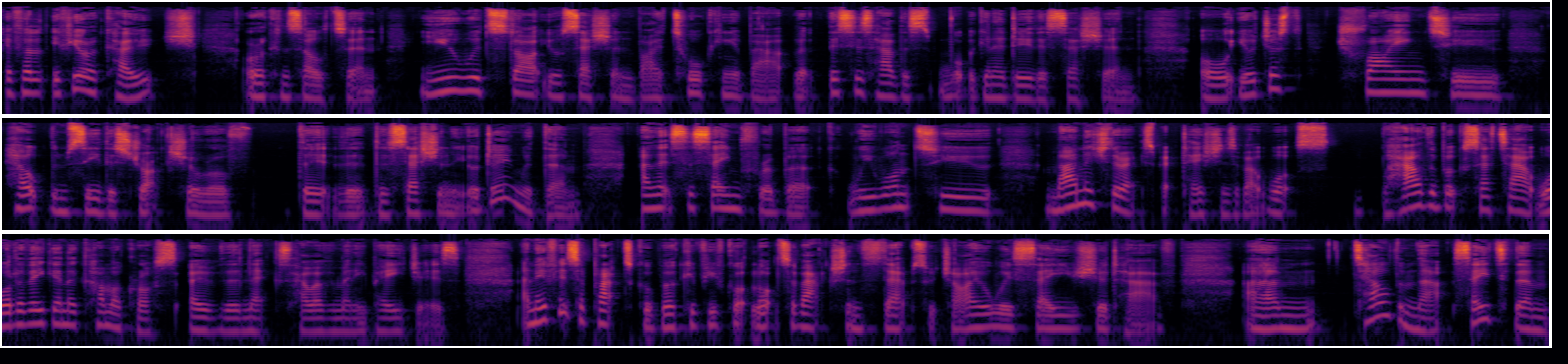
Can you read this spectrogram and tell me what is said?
if a, if you're a coach or a consultant, you would start your session by talking about look, this is how this what we're going to do this session, or you're just trying to help them see the structure of the, the, the session that you're doing with them. And it's the same for a book. We want to manage their expectations about what's how the book's set out, what are they going to come across over the next however many pages. And if it's a practical book, if you've got lots of action steps, which I always say you should have, um, tell them that. Say to them,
